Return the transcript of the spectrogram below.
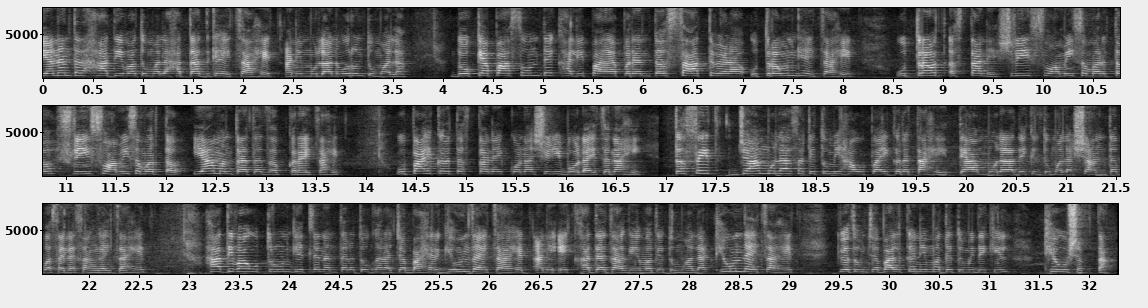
यानंतर हा दिवा तुम्हाला हातात घ्यायचा आहे आणि मुलांवरून तुम्हाला डोक्यापासून ते खाली पायापर्यंत सात वेळा उतरवून घ्यायचा आहे. उतरवत असताना श्री स्वामी समर्थ श्री स्वामी समर्थ या मंत्राचा जप करायचा आहे. उपाय करत असताना कोणाशीही बोलायचं नाही. तसेच ज्या मुलासाठी तुम्ही हा उपाय करत आहे त्या मुलाला देखील तुम्हाला शांत बसायला सांगायचं आहे. हा दिवा उतरून घेतल्यानंतर तो घराच्या बाहेर घेऊन जायचा आहे आणि एखाद्या जागेवरती तुम्हाला ठेवून द्यायचा आहे किंवा तुमच्या बाल्कनीमध्ये तुम्ही देखील ठेवू शकता.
